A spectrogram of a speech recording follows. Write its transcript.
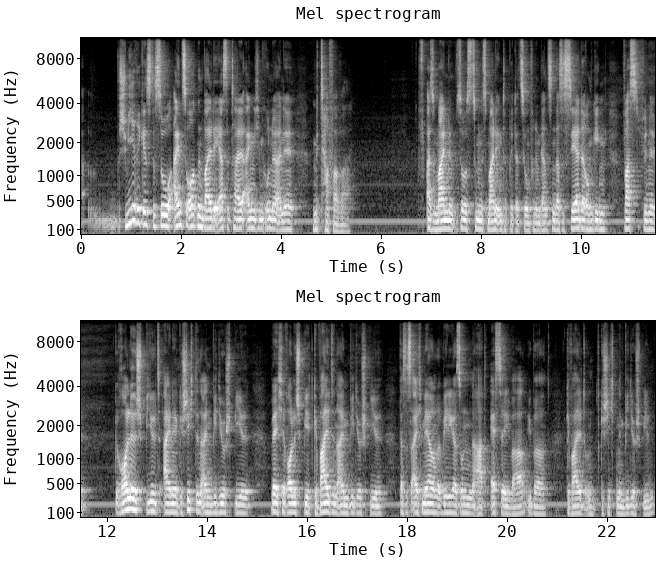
äh, schwierig ist, das so einzuordnen, weil der erste Teil eigentlich im Grunde eine Metapher war. Also meine, so ist zumindest meine Interpretation von dem Ganzen, dass es sehr darum ging, was für eine Rolle spielt eine Geschichte in einem Videospiel, welche Rolle spielt Gewalt in einem Videospiel, dass es eigentlich mehr oder weniger so eine Art Essay war über Gewalt und Geschichten in Videospielen.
